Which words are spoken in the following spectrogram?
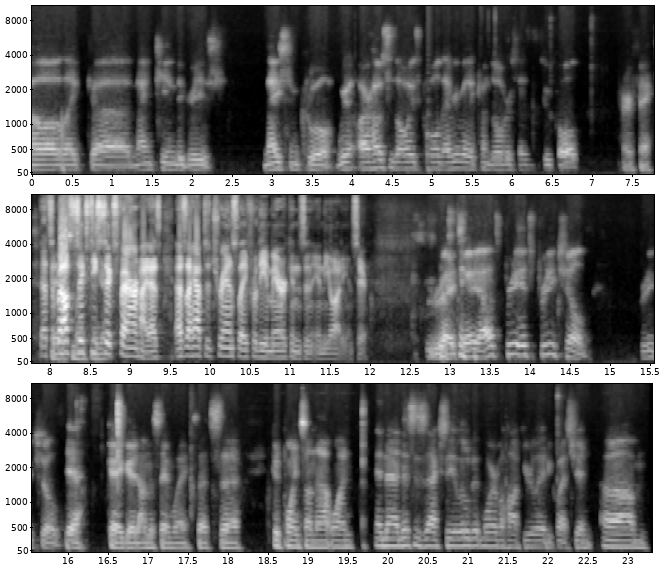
Oh, like uh, 19 degrees, nice and cool. We our house is always cold. Everybody that comes over says it's too cold. Perfect. That's Okay, about my 66 Fahrenheit, as as I have to translate for the Americans in, in the audience here. Right. So yeah, it's pretty. It's pretty chilled. Pretty chilled. Yeah. Okay, good. I'm the same way. So that's uh, good points on that one. And then this is actually a little bit more of a hockey related question. Um,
